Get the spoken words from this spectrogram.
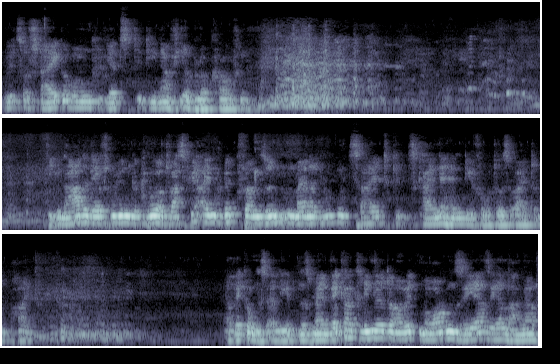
Will zur Steigerung jetzt DIN A4-Block kaufen. Die Gnade der frühen Geburt. Was für ein Glück von Sünden meiner Jugendzeit gibt es keine Handyfotos weit und breit. Erweckungserlebnis. Mein Wecker klingelte heute Morgen sehr, sehr lange.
